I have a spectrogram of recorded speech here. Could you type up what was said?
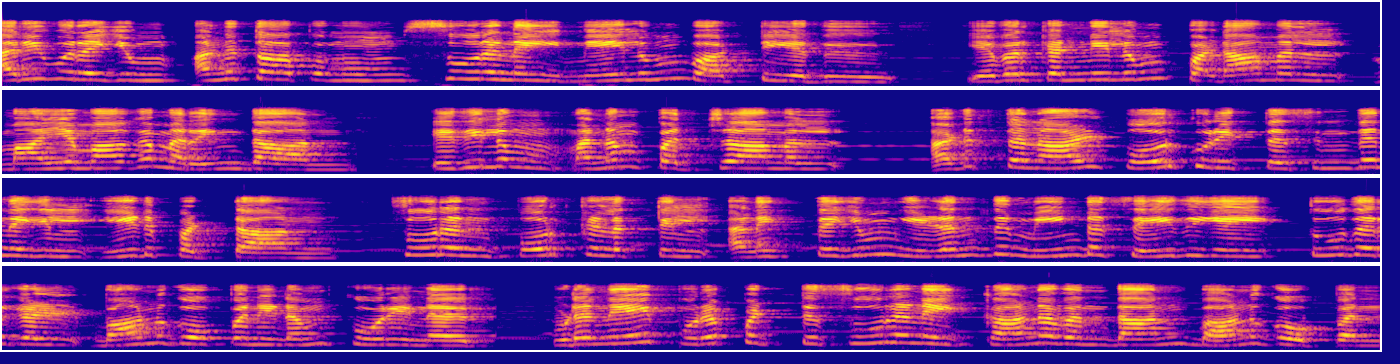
அறிவுரையும் அனுதாபமும் சூரனை மேலும் வாட்டியது. எவர் கண்ணிலும் படாமல் மாயமாக மறைந்தான். எதிலும் மனம் பற்றாமல் அடுத்த நாள் போர் குறித்த சிந்தனையில் ஈடுபட்டான். சூரன் போர்க்களத்தில் அனைத்தையும் இழந்து மீண்ட செய்தியை தூதர்கள் பானுகோப்பனிடம் கூறினர். உடனே புறப்பட்டு சூரனை காண வந்தான் பானுகோப்பன்.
